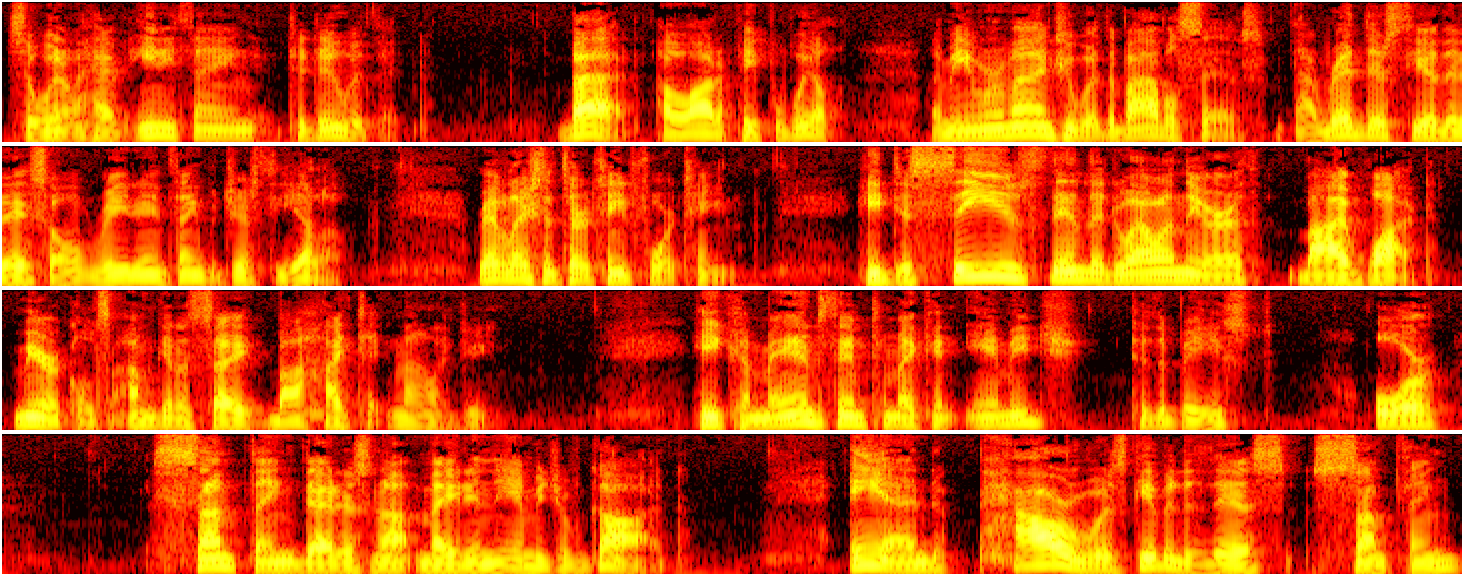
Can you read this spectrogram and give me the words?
So we don't have anything to do with it. But a lot of people will. Let me remind you what the Bible says. I read this the other day, so I won't read anything but just the yellow. Revelation 13, 14. He deceives them that dwell on the earth by what? miracles. I'm going to say by high technology. He commands them to make an image to the beast or something that is not made in the image of God. And power was given to this something,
